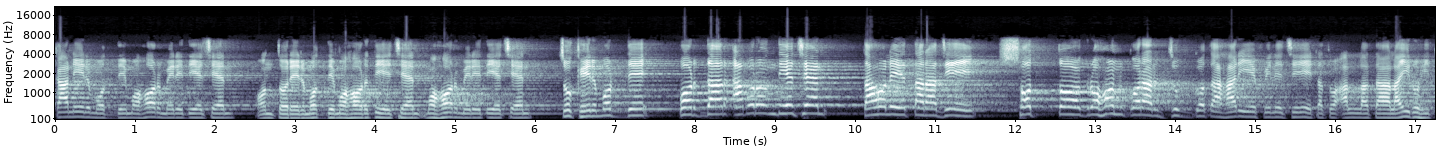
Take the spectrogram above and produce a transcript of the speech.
কানের মধ্যে মোহর মেরে দিয়েছেন, অন্তরের মধ্যে মোহর দিয়েছেন, মোহর মেরে দিয়েছেন। চোখের মধ্যে পর্দার আবরণ দিয়েছেন, তাহলে তারা যে সত্য গ্রহণ করার যোগ্যতা হারিয়ে ফেলেছে, এটা তো আল্লাহ তালাই রহিত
